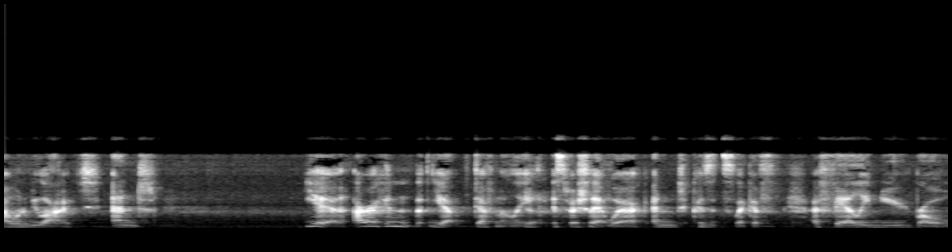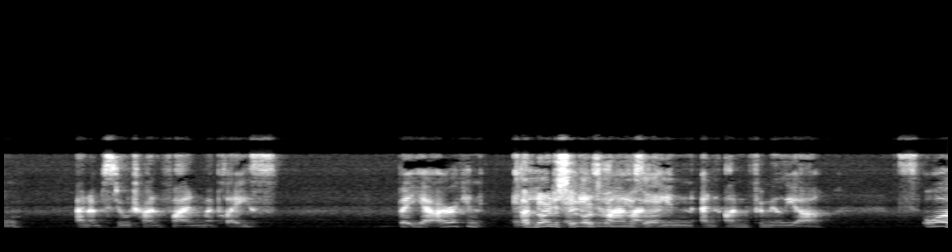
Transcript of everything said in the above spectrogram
I want to be liked, and yeah, I reckon that, yeah, definitely, Yeah. especially at work, and because it's like a, a fairly new role, and I'm still trying to find my place. But yeah, I reckon. Any, I've noticed it any over the time years, I'm though. in an unfamiliar, or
